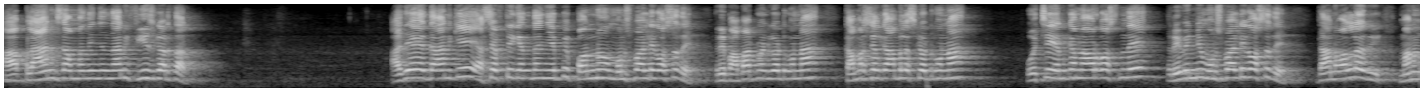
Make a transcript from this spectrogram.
ఆ ప్లాన్కి సంబంధించిన దానికి ఫీజు కడతారు. అదే దానికి ఎస్ఎఫ్టీకి ఎంత అని చెప్పి పన్ను మున్సిపాలిటీకి వస్తుంది. రేపు అపార్ట్మెంట్ కట్టుకున్నా కమర్షియల్ కాంప్లెక్స్ కట్టుకున్నా వచ్చే ఇన్కమ్ ఎవరికి వస్తుంది? రెవెన్యూ మున్సిపాలిటీకి వస్తుంది. దానివల్ల మనం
